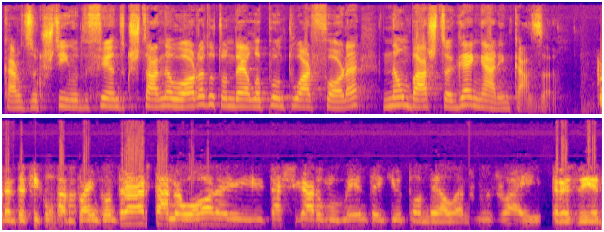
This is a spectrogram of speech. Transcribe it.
Carlos Agostinho defende que está na hora do Tondela pontuar fora, não basta ganhar em casa perante a dificuldade que vai encontrar, está na hora e está a chegar o momento em que o Tondela nos vai trazer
